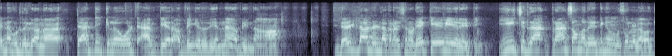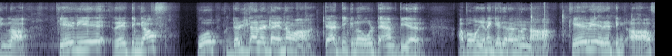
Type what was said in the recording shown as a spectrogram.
என்ன கொடுத்துருக்காங்க? தேர்ட்டி கிலோ வோல்ட் ஆம்பியர் அப்படிங்கிறது என்ன அப்படின்னா டெல்டா டெல்டா கனெக்ஷனுடைய KVA rating each transformer rating அவங்க சொல்லலை ஓகேங்களா KVA rating of O delta delta என்னவா? Thirty kilo volt ampere. அப்போ அவங்க என்ன கேட்குறாங்கன்னா KVA rating of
